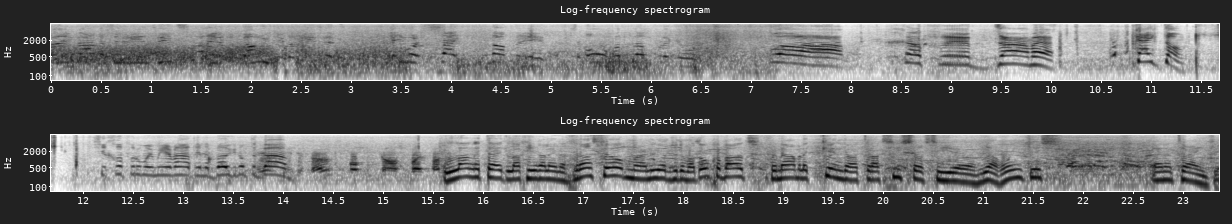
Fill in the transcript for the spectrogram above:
glijbaan als je erin zit. Alleen op een bootje, dat is het. En je wordt knap erin. Het is ongelooflijk jongens. Wow, gadverdamme. Kijk dan. Er zit godverdomme meer water in bootje dan op de baan. Lange tijd lag hier alleen een grasveld, maar nu hebben ze er wat opgebouwd. Voornamelijk kinderattracties, zoals die uh, ja, hondjes en een treintje.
